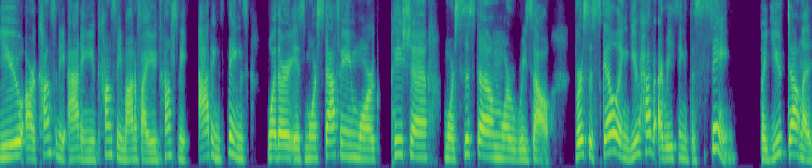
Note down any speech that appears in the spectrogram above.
you are constantly adding, you constantly modify, you constantly adding things, whether it's more staffing, more patient, more system, more result. Versus scaling, you have everything the same, but you've done a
